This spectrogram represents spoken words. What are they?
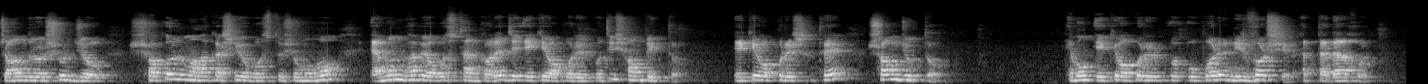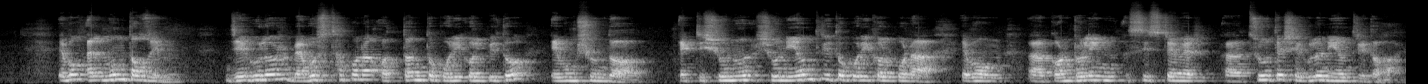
চন্দ্র, সূর্য সকল মহাকাশীয় বস্তুসমূহ এমনভাবে অবস্থান করে যে একে অপরের প্রতি সম্পৃক্ত, একে অপরের সাথে সংযুক্ত এবং একে অপরের উপরে নির্ভরশীল, আত্মাদাহুল। এবং আল মুনতাজিম যেগুলোর ব্যবস্থাপনা অত্যন্ত পরিকল্পিত এবং সুন্দর। একটি সুনিয়ন্ত্রিত পরিকল্পনা এবং কন্ট্রোলিং সিস্টেমের থ্রুতে সেগুলো নিয়ন্ত্রিত হয়।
